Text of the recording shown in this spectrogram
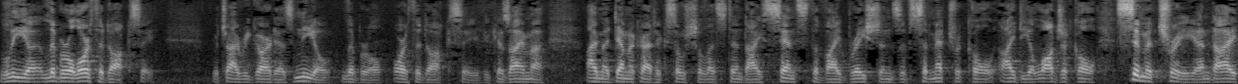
liberal orthodoxy which I regard as neoliberal orthodoxy, because I'm a, I'm a democratic socialist and I sense the vibrations of symmetrical ideological symmetry, and I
